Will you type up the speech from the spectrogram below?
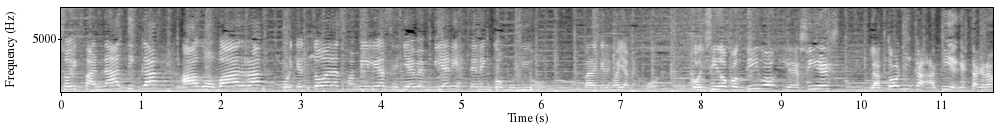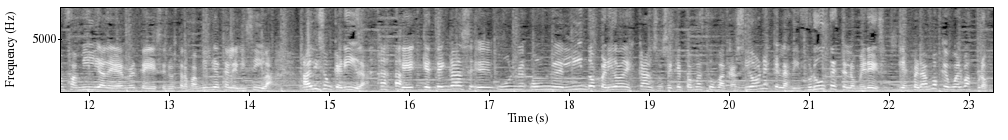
Soy fanática, hago barra, porque todas las familias se lleven bien y estén en comunión para que les vaya mejor. Coincido contigo y así es la tónica aquí en esta gran familia de RTS, nuestra familia televisiva. Alison, querida, que, tengas eh, un, un, lindo periodo de descanso. Sé que tomas tus vacaciones, que las disfrutes, te lo mereces. Y esperamos que vuelvas pronto.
